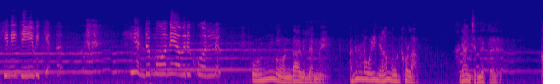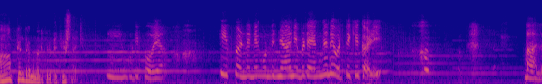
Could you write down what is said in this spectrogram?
എനിക്കിനി ജീവിക്കണ്ട. എന്റെ മോനെ അവർ കൊല്ലും. ഒന്നും ഉണ്ടാവില്ലമ്മേ. അതിനുള്ള വഴി ഞാൻ നോക്കിക്കൊള്ളാം ഞാൻ ചെന്നിട്ട് ആഭ്യന്തരമന്ത്രിക്കൊരു പെറ്റീഷൻ അയക്കാം. നീയും കൂടി പോയാ. ഈ പെണ്ണിനെ കൊണ്ട് ഞാൻ ഇവിടെ എങ്ങനെ ഒറ്റയ്ക്ക് കഴിയും? ബാല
